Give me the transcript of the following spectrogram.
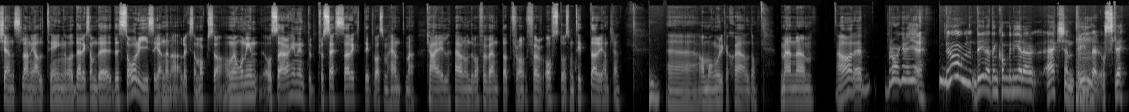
känslan i allting. Och det är liksom det, det är sorg i scenerna liksom också. Och, hon in, och Sarah hinner inte processa riktigt vad som hänt med Kyle. Även om det var förväntat från, för oss då som tittar egentligen. Eh, av många olika skäl då. Men ehm, ja, det är bra grejer. Ja, det är det. Den kombinerar action, thriller och skräck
